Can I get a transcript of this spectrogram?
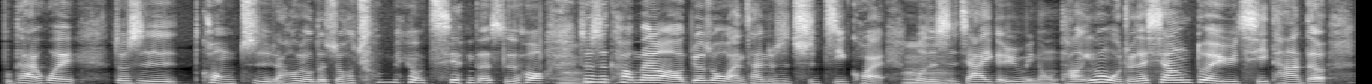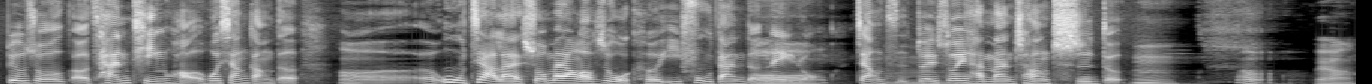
不太会就是控制，然后有的时候 就没有钱的时候，就是靠麦当劳，比如说晚餐就是吃鸡块，或者是加一个玉米浓汤。因为我觉得相对于其他的，比如说呃餐厅好了，或香港的呃呃物价来说，麦当劳是我可以负担的内容，这样子对，所以还蛮常吃的。嗯嗯，对啊，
